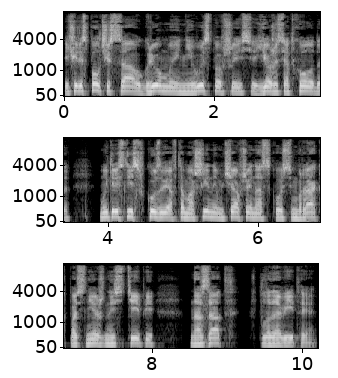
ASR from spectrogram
И через полчаса, угрюмые, невыспавшиеся, ежась от холода, мы тряслись в кузове автомашины, мчавшей нас сквозь мрак по снежной степи, назад в плодовитые.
